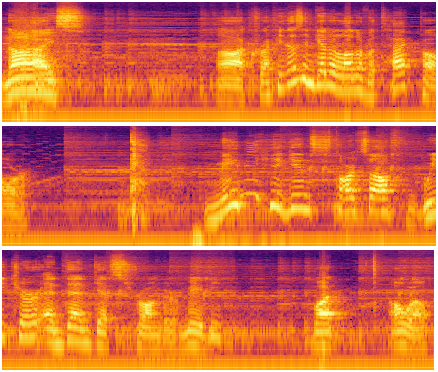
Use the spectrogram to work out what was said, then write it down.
Nice! Ah, crap, he doesn't get a lot of attack power. Maybe Higins starts off weaker and then gets stronger. Maybe. But, oh well.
